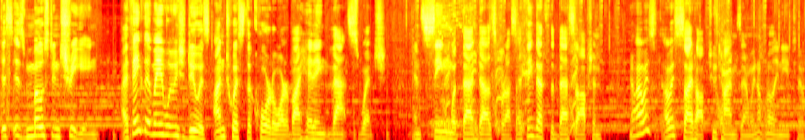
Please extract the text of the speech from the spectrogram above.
This is most intriguing. I think that maybe what we should do is untwist the corridor by hitting that switch and seeing what that does for us. I think that's the best option. You know, I always, I always side hop two times there, and we don't really need to.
